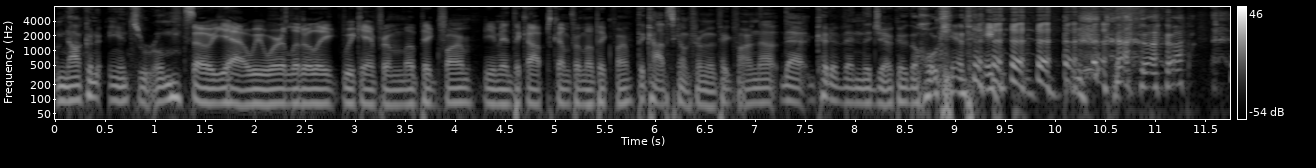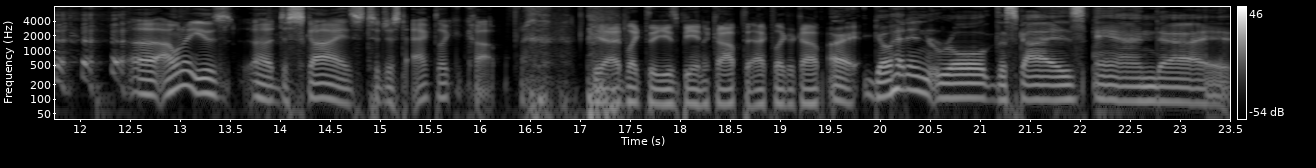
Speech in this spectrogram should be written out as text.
I'm not gonna answer them. So, yeah, we were literally, we came from a pig farm. You mean the cops come from a pig farm? The cops come from a pig farm. That that could have been the joke of the whole campaign. Uh, I want to use uh, disguise to just act like a cop. Yeah, I'd like to use being a cop to act like a cop. All right, go ahead and roll disguise and uh,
